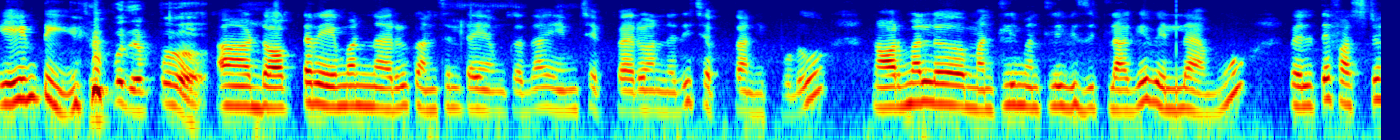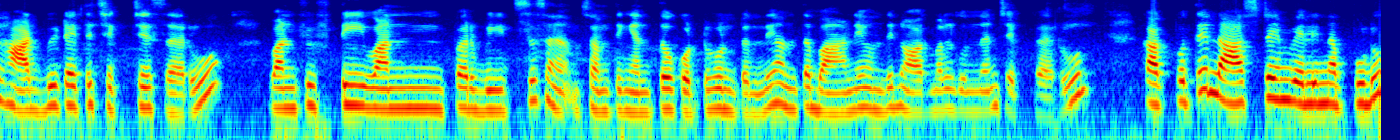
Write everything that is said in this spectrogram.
ఏంటి? చెప్పు చెప్పు. ఆ, డాక్టర్ ఏమన్నారు? కన్సల్ట్ అయ్యాం కదా ఏం చెప్పారు అన్నది చెప్తాను ఇప్పుడు. నార్మల్ మంత్లీ మంత్లీ విజిట్ లాగే వెళ్ళాము. వెళ్తే ఫస్ట్ హార్ట్ బీట్ అయితే చెక్ చేశారు. One fifty one per beats something ఎంతో కొట్టుకుంటుంది. అంత బాగానే ఉంది నార్మల్గా ఉందని చెప్పారు. కాకపోతే లాస్ట్ టైం వెళ్ళినప్పుడు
